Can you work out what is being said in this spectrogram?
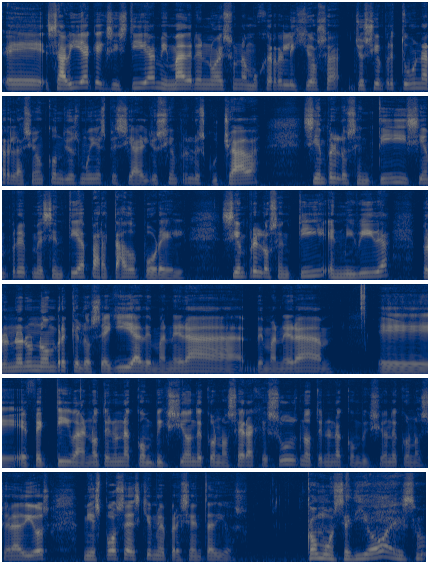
eh, sabía que existía, mi madre no es una mujer religiosa, yo siempre tuve una relación con Dios muy especial, yo siempre lo escuchaba, siempre lo sentí y siempre me sentí apartado por Él, siempre lo sentí en mi vida, pero no era un hombre que lo seguía de manera, de manera eh, efectiva, no tenía una convicción de conocer a Jesús, no tenía una convicción de conocer a Dios, mi esposa es quien me presenta a Dios. ¿Cómo se dio eso?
